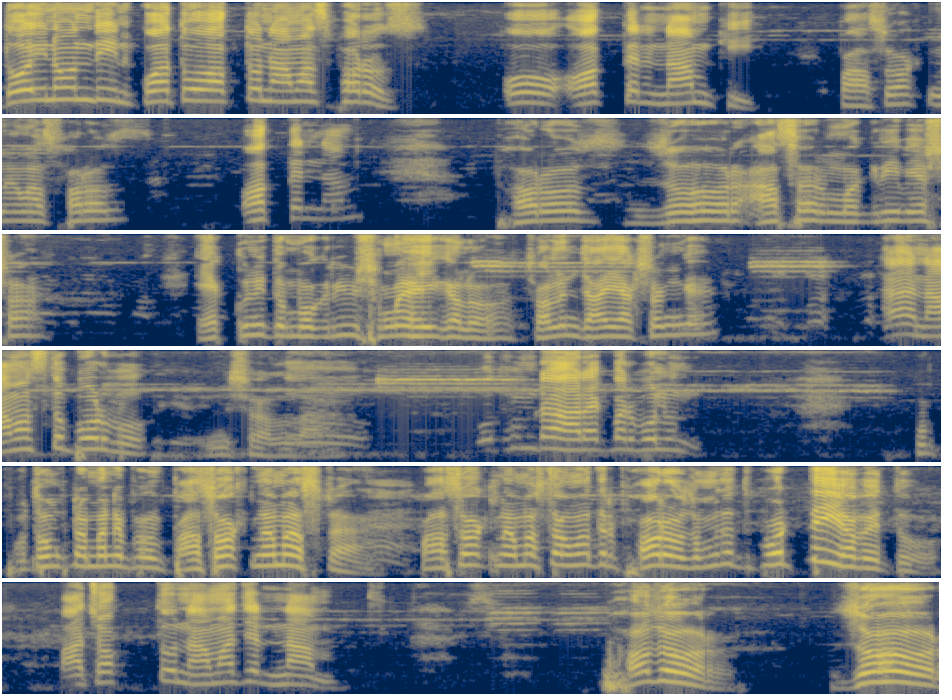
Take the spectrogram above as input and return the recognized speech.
দৈনন্দিন কত অক্ত নামাজ ফরজ? ও অক্তের নাম কি? পাঁচ ওয়াক্ত নামাজ ফরজ। অক্তের নাম? ফরজ জোহর আসর মগরিব এশা। এক্ষুনি তো মগরিব সময় হয়ে গেল। চলেন যাই একসঙ্গে। হ্যাঁ নামাজ তো পড়ব। ইনশাল্লাহ প্রথমটা আর একবার বলুন। প্রথমটা মানে পাঁচ ওয়াক্ত নামাজটা? হ্যাঁ। পাঁচ ওয়াক্ত নামাজটা আমাদের ফরজ। আমাদের তো পড়তেই হবে তো। পাঁচ অক্ত নামাজের নাম? ফজর জোহর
